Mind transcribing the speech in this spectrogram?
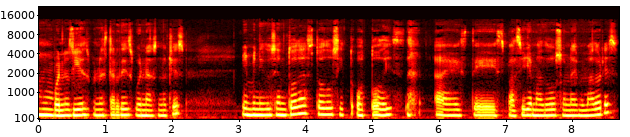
Mm, buenos días, buenas tardes, buenas noches. Bienvenidos sean todas, todos y o todes a este espacio llamado Zona de Mamadores.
